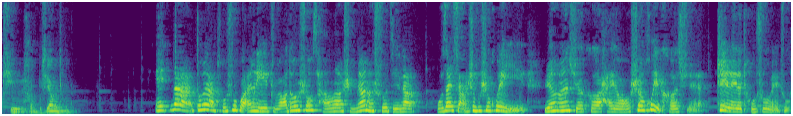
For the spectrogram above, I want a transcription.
是很不相同。哎，那东亚图书馆里主要都收藏了什么样的书籍呢？我在想，是不是会以人文学科还有社会科学这一类的图书为主？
